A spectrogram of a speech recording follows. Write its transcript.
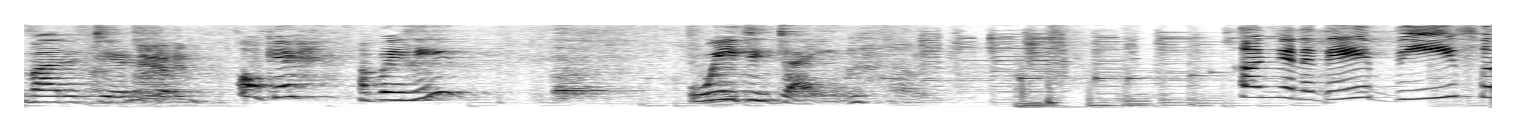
വരട്ടി എടുക്കും ഓക്കെ അപ്പൊ ഇനി വെയിറ്റിംഗ് ടൈം അങ്ങനെ ദേ ബീഫ്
